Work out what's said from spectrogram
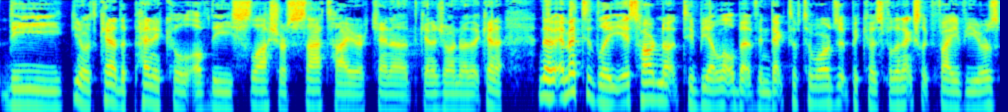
the, you know, it's kind of the pinnacle of the slasher satire kind of kind of genre. That kind of Now, admittedly, it's hard not to be a little bit vindictive towards it because for the next, like, five years,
